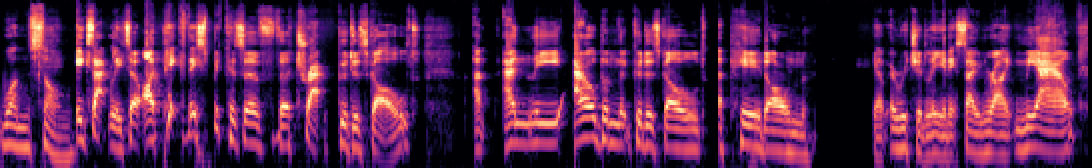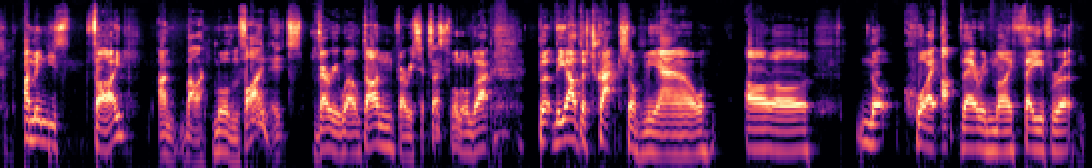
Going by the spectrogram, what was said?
one song. Exactly. So I picked this because of the track Good as Gold. Um, and the album that Good as Gold appeared on you know, originally in its own right, Miaow. I mean, it's fine. I'm, well, more than fine. It's very well done, very successful, all that. But the other tracks on Miaow are not quite up there in my favourite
